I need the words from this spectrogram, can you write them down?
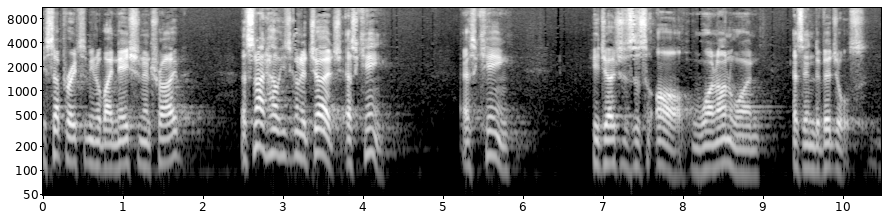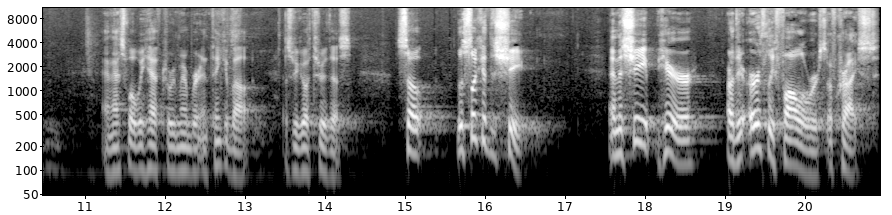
he separates them, you know, by nation and tribe. That's not how he's going to judge as king. As king, he judges us all one on one as individuals. And that's what we have to remember and think about as we go through this. So let's look at the sheep. And the sheep here are the earthly followers of Christ,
